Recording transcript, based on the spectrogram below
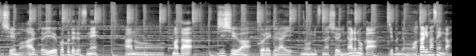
週もあるということでですね。あのー、また次週はどれぐらい濃密な週になるのか自分でも分かりませんが。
